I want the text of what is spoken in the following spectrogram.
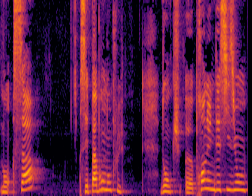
Bon, ça, c'est pas bon non plus. Donc, euh, prendre une décision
